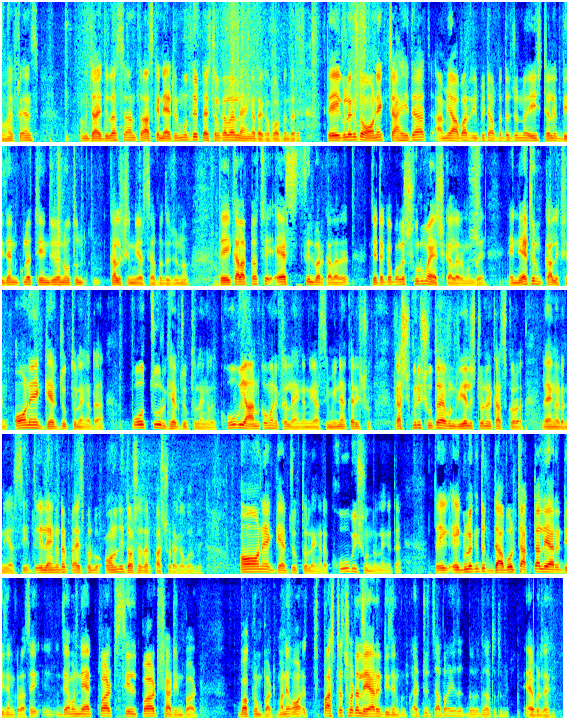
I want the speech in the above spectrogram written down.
আলাইকুম। Hi friends আমি জাহিদুল হাসান। তো আজকে নেটের মধ্যে পেস্টাল কালার লেহেঙ্গা দেখাবো আপনাদের। তো এইগুলো কিন্তু অনেক চাহিদা। আমি আবার রিপিট আপনাদের জন্য এই স্টাইলের ডিজাইনগুলো চেঞ্জ হয়ে নতুন কালেকশন নিয়ে আসছে আপনাদের জন্য। তো এই কালারটা হচ্ছে অ্যাশ সিলভার কালারের যেটাকে বলে সুরমা অ্যাশ কালারের মধ্যে। এই নেটের কালেকশন অনেক ঘেরযুক্ত লেহেঙ্গাটা, প্রচুর ঘেরযুক্ত লেহেঙ্গা খুবই আনকমন একটা লেহেঙ্গা নিয়ে আসছি, মিনাকারি কাশ্মীরি সুতা এবং রিয়েল স্টোনের কাজ করা লেহেঙ্গাটা নিয়ে আসছি। তো এই লেহেঙ্গাটার প্রাইস পড়বে অনলি দশ হাজার পাঁচশো টাকা পড়বে। অনেক গ্যারযুক্ত লেহেঙ্গাটা খুবই সুন্দর লেহেঙ্গাটা। তো এগুলো কিন্তু ডাবল চারটা লেয়ারের ডিজাইন করা আছে। যেমন net part silk part satin part buckram part মানে পাঁচটা ছটা লেয়ারের ডিজাইন আর একটু চাপা যাও তো তুমি। এবার দেখেন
